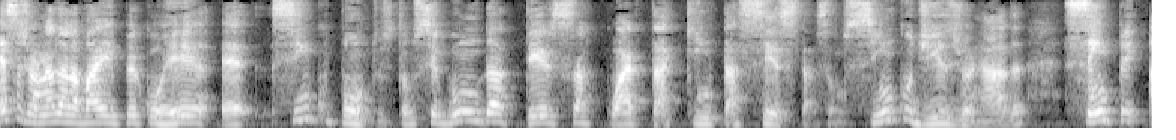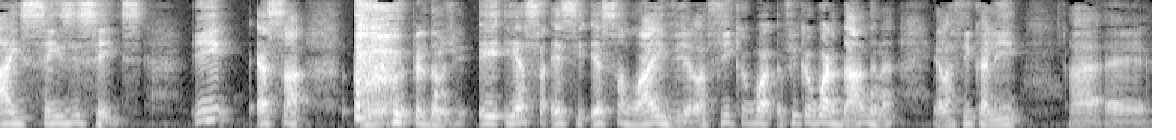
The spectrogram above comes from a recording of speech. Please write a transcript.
Essa jornada ela vai percorrer é, cinco pontos. Então, segunda, terça, quarta, quinta, sexta. São cinco dias de jornada, sempre às seis e seis. E essa, perdão, gente, e, e, essa, esse, essa live ela fica, fica guardada, né? Ela fica ali é,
